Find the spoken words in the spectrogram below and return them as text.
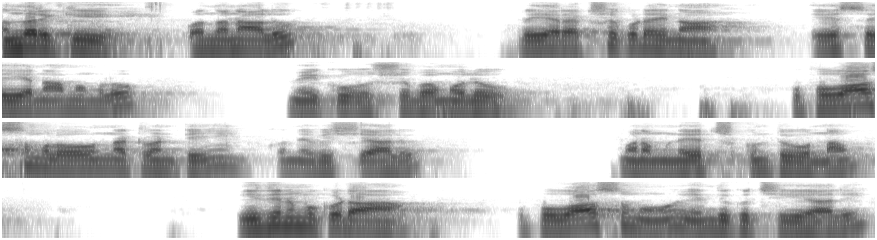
అందరికీ వందనాలు. ప్రియ రక్షకుడైన ఏసయ్య నామములో మీకు శుభములు. ఉపవాసములో ఉన్నటువంటి కొన్ని విషయాలు మనం నేర్చుకుంటూ ఉన్నాం. ఈ దినము కూడా ఉపవాసము ఎందుకు చేయాలి?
